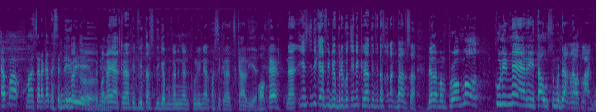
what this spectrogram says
apa masyarakatnya sendiri. Betul. Itu dia. Makanya kreativitas digabungkan dengan kuliner pasti keren sekali ya. Oke. Nah, iya, ini kayak video berikut ini kreativitas anak bangsa dalam mempromot kulineri tahu Sumedang lewat lagu.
